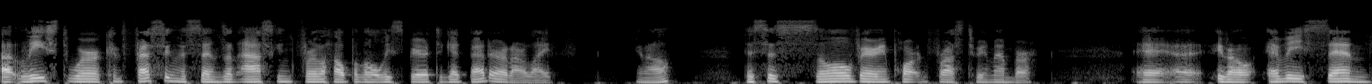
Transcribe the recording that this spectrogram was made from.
at least we're confessing the sins and asking for the help of the Holy Spirit to get better in our life. You know, this is so very important for us to remember. Uh, uh, you know, every sin,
